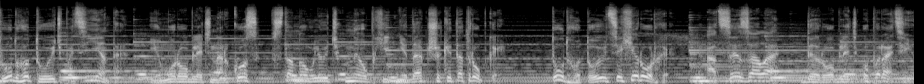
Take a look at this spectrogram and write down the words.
Тут готують пацієнта. Йому роблять наркоз, встановлюють необхідні датчики та трубки. Тут готуються хірурги, а це зала, де роблять операцію.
